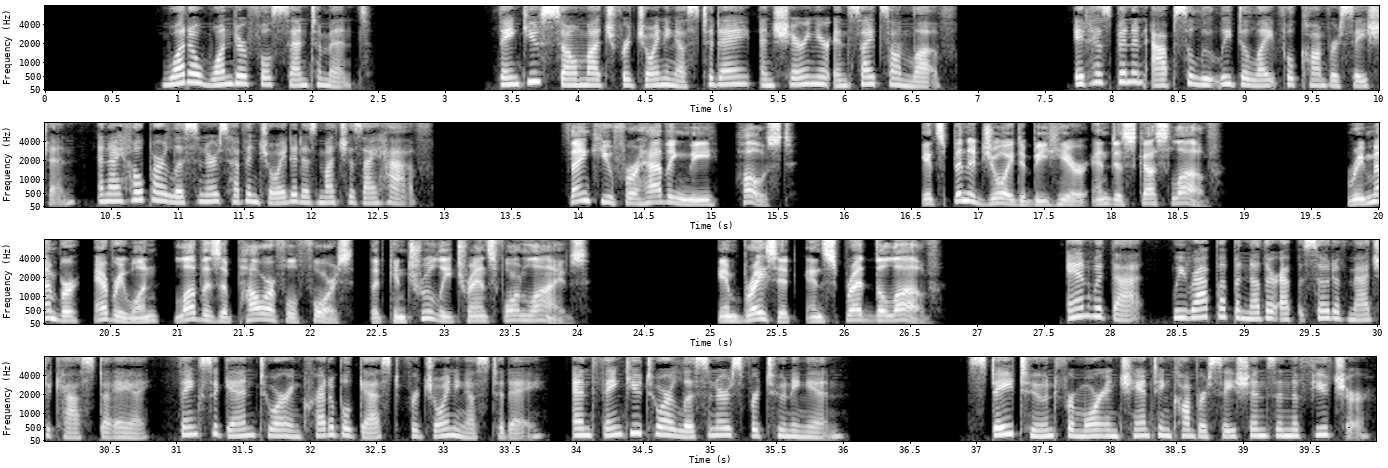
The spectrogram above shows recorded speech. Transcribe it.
What a wonderful sentiment. Thank you so much for joining us today and sharing your insights on love. It has been an absolutely delightful conversation, and I hope our listeners have enjoyed it as much as I have. Thank you for having me, host. It's been a joy to be here and discuss love. Remember, everyone, love is a powerful force that can truly transform lives. Embrace it and spread the love. And with that, we wrap up another episode of Magicasta AI. Thanks again to our incredible guest for joining us today. And thank you to our listeners for tuning in. Stay tuned for more enchanting conversations in the future.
